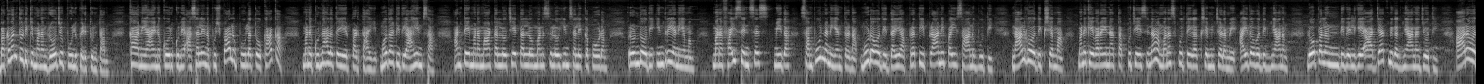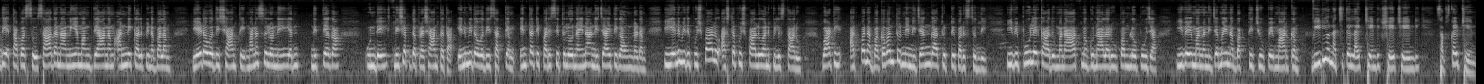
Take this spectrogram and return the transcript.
భగవంతుడికి మనం రోజు పూలు పెడుతుంటాం. కానీ ఆయన కోరుకునే అసలైన పుష్పాలు పూలతో కాక మన గుణాలతో ఏర్పడతాయి. మొదటిది అహింస. అంటే మన మాటల్లో చేతల్లో మనసులో హింస లేకపోవడం. రెండోది ఇంద్రియ నియమం. మన ఫైవ్ సెన్సెస్ మీద సంపూర్ణ నియంత్రణ. మూడవది దయ ప్రతి ప్రాణిపై సానుభూతి. నాలుగవది క్షమ. మనకి ఎవరైనా తప్పు చేసినా మనస్ఫూర్తిగా క్షమించడమే. ఐదవది జ్ఞానం. లోపల నుండి వెలిగే ఆధ్యాత్మిక జ్ఞానజ్యోతి. ఆరవది తపస్సు. సాధన నియమం ధ్యానం అన్ని కలిపిన బలం. ఏడవది శాంతి. మనస్సులోని ఎన్ నిత్యగా ఉండే నిశ్శబ్ద ప్రశాంతత. ఎనిమిదవది సత్యం. ఎంతటి పరిస్థితిలోనైనా నిజాయితీగా ఉండడం. ఈ ఎనిమిది పుష్పాలు అష్టపుష్పాలు అని పిలుస్తారు. వాటి అర్పణ భగవంతుణ్ణి నిజంగా తృప్తిపరుస్తుంది. ఇవి పూలే కాదు మన ఆత్మ గుణాల రూపంలో పూజ. ఇవే మన నిజమైన భక్తి చూపే మార్గం. వీడియో నచ్చితే లైక్ చేయండి షేర్ చేయండి సబ్స్క్రైబ్ చేయండి.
